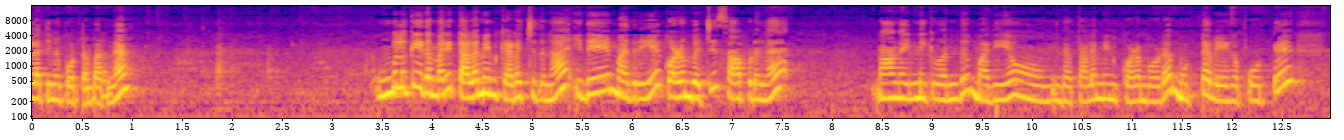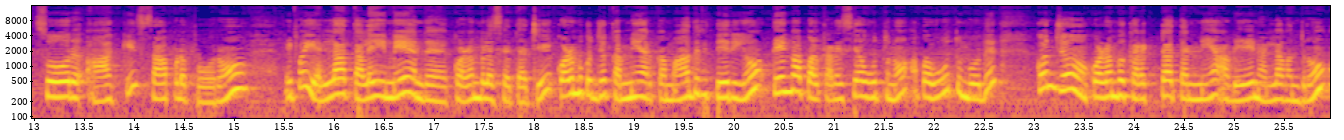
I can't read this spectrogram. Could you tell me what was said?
எல்லாத்தையுமே போட்டோம் பாருங்க. உங்களுக்கு இதை மாதிரி தலைமீன் கிடைச்சதுன்னா இதே மாதிரியே குழம்பு வச்சு சாப்பிடுங்க. நாங்கள் இன்னைக்கு வந்து மதியம் இந்த தலைமீன் குழம்போட முட்டை வேக போட்டு சோறு ஆக்கி சாப்பிட போகிறோம் இப்போ எல்லா தலையுமே அந்த குழம்புல சேர்த்தாச்சு. குழம்பு கொஞ்சம் கம்மியாக இருக்க மாதிரி தெரியும். தேங்காய் பால் கடைசியாக ஊற்றணும் அப்போ ஊற்றும்போது கொஞ்சம் குழம்பு கரெக்டாக தண்ணியாக அப்படியே நல்லா வந்துடும்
